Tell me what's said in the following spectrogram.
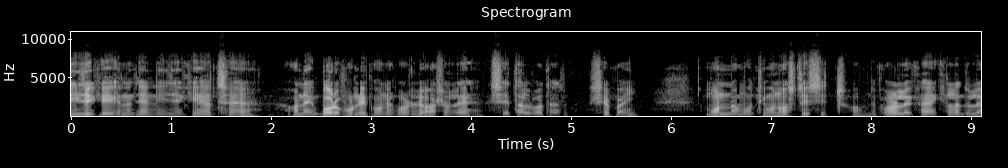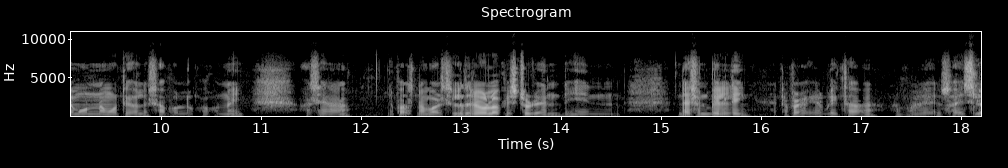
নিজেকে এখানে যে নিজেকে হচ্ছে অনেক বড় পণ্ডিত মনে করলেও আসলে সে তালপাতার সেপাই মন্নামতি মানে অস্থির চিত্র। যে পড়ালেখায় খেলাধুলায় মন্নামতি হলে সাফল্য কখনোই আসে না। পাঁচ নম্বর ছিল the role of student in nation building. একটা প্যারাগ্রাফ লিখতে হবে। তারপরে ছয় ছিল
